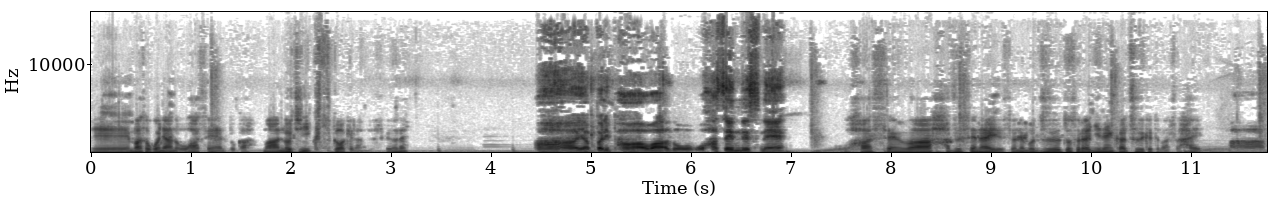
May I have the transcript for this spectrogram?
えーまあ、そこにあの、おはせんとか、まあ、後にくっつくわけなんですけどね。ああ、やっぱりパワーワード、おはせんですね。おはせんは外せないですよね。もうずーっとそれは2年間続けてます。はい。ああ、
